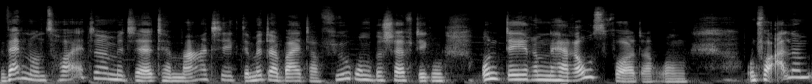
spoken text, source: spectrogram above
Wir werden uns heute mit der Thematik der Mitarbeiterführung beschäftigen und deren Herausforderungen. Und vor allem,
